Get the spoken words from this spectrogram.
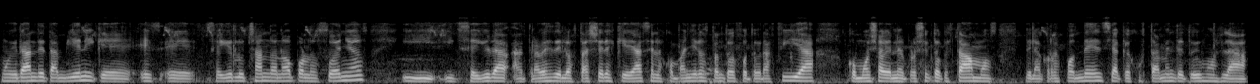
muy grande también y que es eh, seguir luchando ¿no? por los sueños y, seguir a, través de los talleres que hacen los compañeros, tanto de fotografía como ella en el proyecto que estábamos de la correspondencia, que justamente tuvimos la,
